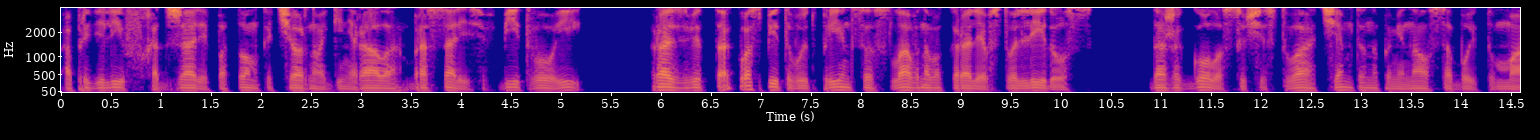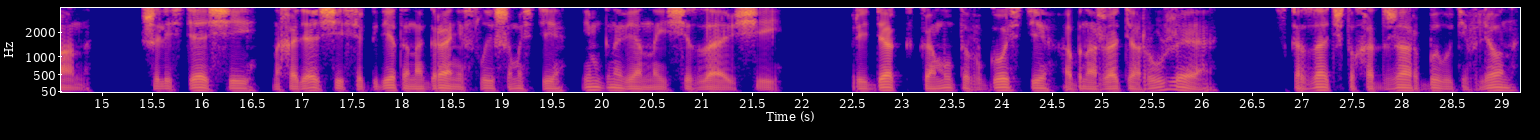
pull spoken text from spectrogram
определив в Хаджаре потомка черного генерала, бросались в битву и Разве так воспитывают принца славного королевства Лидус? Даже голос существа чем-то напоминал собой туман. Шелестящий, находящийся где-то на грани слышимости и мгновенно исчезающий. Придя к кому-то в гости обнажать оружие? Сказать, что Хаджар был удивлен,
